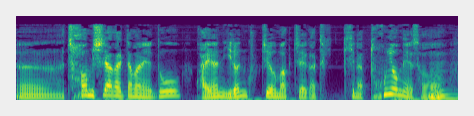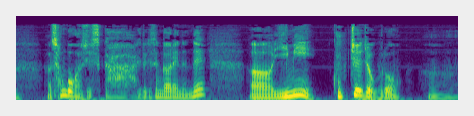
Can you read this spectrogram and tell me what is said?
어, 처음 시작할 때만 해도 과연 이런 국제음악제가 특히나 통영에서 음. 성공할 수 있을까 이렇게 생각을 했는데 어, 이미 국제적으로 어,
